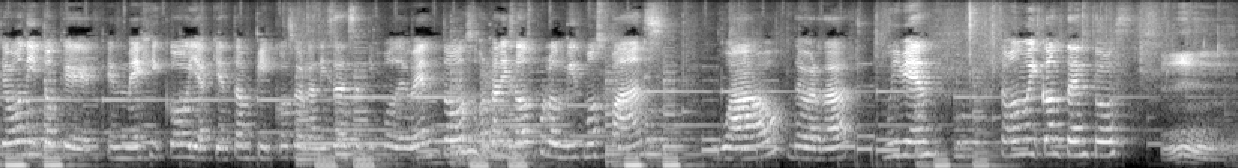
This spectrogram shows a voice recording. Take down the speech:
qué bonito que en México y aquí en Tampico se organiza ese tipo de eventos, organizados por los mismos fans. ¡Wow! De verdad. Muy bien. Estamos muy contentos. 지.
